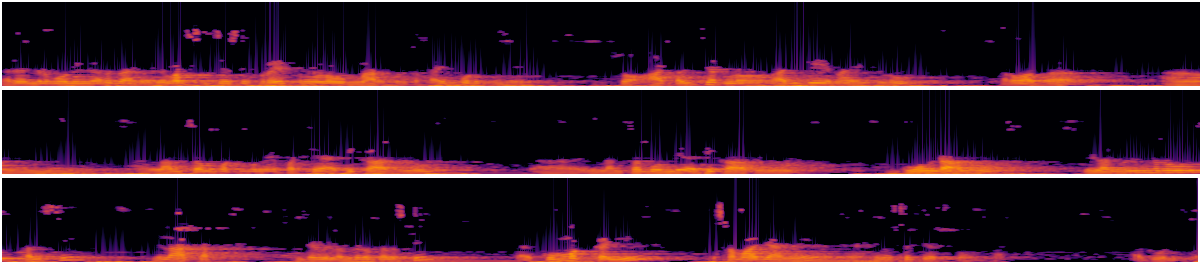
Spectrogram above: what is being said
నరేంద్ర మోడీ గారు దాన్ని రివర్స్ చేసే ప్రయత్నంలో ఉన్నారు. కొంత టైం పడుతుంది. సో ఆ కల్చర్లో రాజకీయ నాయకులు తర్వాత లంచం పట్టుకునే పట్టే అధికారులు ఆ, లంచగొండే అధికారులు గూండాలు వీళ్ళందరూ కలిసి ఇలా కట్ అంటే వీళ్ళందరూ కలిసి కుమ్మక్కయ్యి సమాజాన్ని హింస చేస్తూ ఉంటారు. అటువంటి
